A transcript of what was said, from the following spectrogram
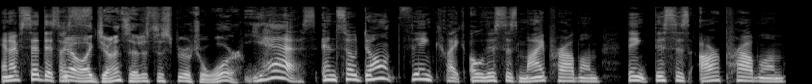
And I've said this. Yeah, I, like John said, it's a spiritual war. Yes. And so don't think like, oh, this is my problem. Think this is our problem.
